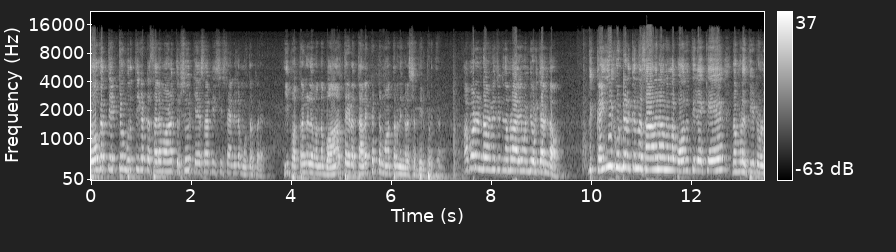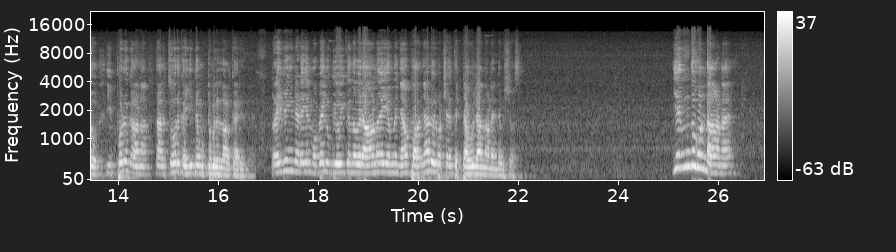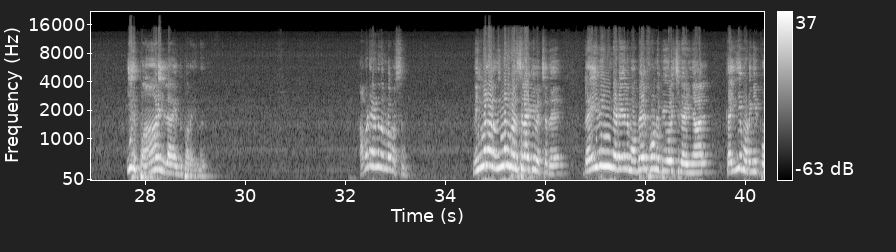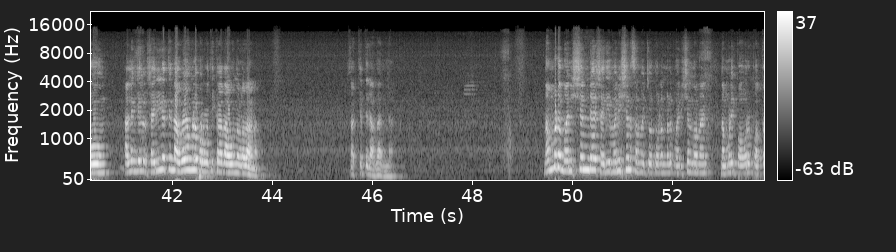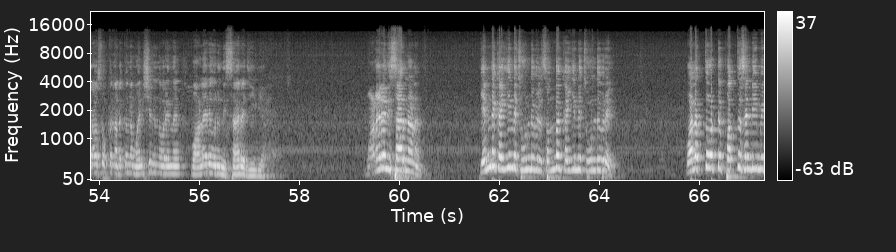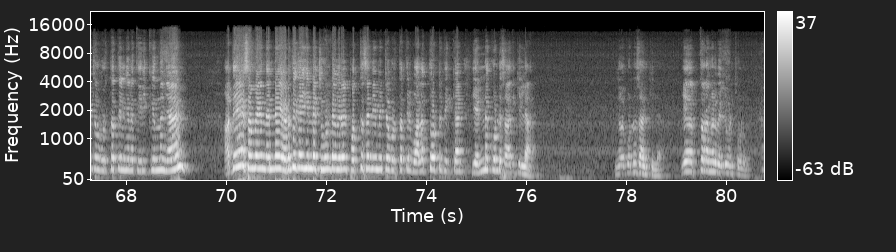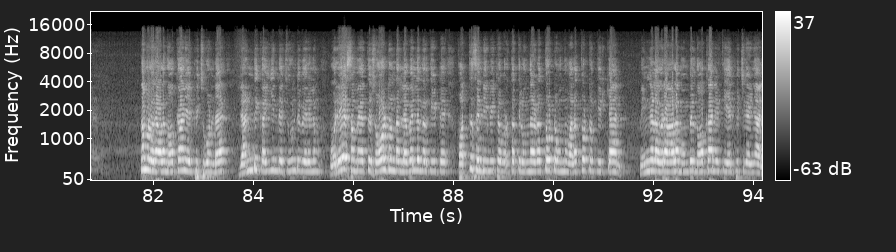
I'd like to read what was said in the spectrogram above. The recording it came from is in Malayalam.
ലോകത്തെ ഏറ്റവും വൃത്തികെട്ട സ്ഥലമാണ് Thrissur K S R T C സ്റ്റാൻഡിലെ മൂത്രപ്പുര. ഈ പത്രങ്ങളിൽ വന്ന വാർത്തയുടെ തലക്കെട്ട് മാത്രം നിങ്ങളെ ശ്രദ്ധയിൽപ്പെടുത്തുകയാണ് അപ്പോൾ എന്താണെന്ന് വെച്ചിട്ട് നമ്മൾ ആരെയും വണ്ടി ഓടിക്കാറുണ്ടോ? ഇത് കൈ കൊണ്ടെടുക്കുന്ന സാധനം എന്നുള്ള ബോധത്തിലേക്കേ നമ്മൾ എത്തിയിട്ടുള്ളൂ. ഇപ്പോഴും കാണാം തലച്ചോറ് കയ്യിന്റെ മുട്ടുമിലുള്ള ആൾക്കാർ ഡ്രൈവിങ്ങിന്റെ ഇടയിൽ മൊബൈൽ ഉപയോഗിക്കുന്നവരാണ് എന്ന് ഞാൻ പറഞ്ഞാൽ ഒരു പക്ഷേ തെറ്റാവില്ല എന്നാണ് എന്റെ വിശ്വാസം. എന്തുകൊണ്ടാണ് ഇത് പാടില്ല എന്ന് പറയുന്നത്? അവിടെയാണ് നമ്മുടെ പ്രശ്നം. നിങ്ങൾ നിങ്ങൾ മനസ്സിലാക്കി വെച്ചത് ഡ്രൈവിങ്ങിന്റെ ഇടയിൽ മൊബൈൽ ഫോൺ ഉപയോഗിച്ച് കഴിഞ്ഞാൽ കൈ മുടങ്ങിപ്പോവും അല്ലെങ്കിൽ ശരീരത്തിന്റെ അവയവങ്ങൾ പ്രവർത്തിക്കാതാവും എന്നുള്ളതാണ്. സത്യത്തിൽ അതല്ല. നമ്മുടെ മനുഷ്യന്റെ ശരീരം മനുഷ്യനെ സംബന്ധിച്ചിടത്തോളം മനുഷ്യൻ എന്ന് പറഞ്ഞാൽ നമ്മൾ ഈ പവറും പത്രാസും ഒക്കെ നടക്കുന്ന മനുഷ്യൻ എന്ന് പറയുന്നത് വളരെ ഒരു നിസ്സാര ജീവിയാണ്. വളരെ നിസ്സാരനാണ്. എന്റെ കയ്യിന്റെ ചൂണ്ടുവിരൽ സ്വന്തം കയ്യിന്റെ ചൂണ്ടുവിരൽ. വലത്തോട്ട് പത്ത് സെന്റിമീറ്റർ വൃത്തത്തിൽ ഇങ്ങനെ തിരിക്കുന്ന ഞാൻ അതേ സമയം തന്നെ ഇടത് കൈയിന്റെ ചൂണ്ടുവിരൽ പത്ത് സെന്റിമീറ്റർ വൃത്തത്തിൽ വലത്തോട്ട് തിരിക്കാൻ എന്നെ കൊണ്ട് സാധിക്കില്ല. നിങ്ങളെ കൊണ്ടും സാധിക്കില്ല. എത്ര നിങ്ങൾ വെല്ലുവിളിച്ചോളൂ. നമ്മൾ ഒരാളെ നോക്കാൻ ഏൽപ്പിച്ചുകൊണ്ട് രണ്ട് കൈയിന്റെ ചൂണ്ടുവിരലും ഒരേ സമയത്ത് ഷോൾഡറിന്റെ ലെവലിൽ നിർത്തിയിട്ട് പത്ത് സെന്റിമീറ്റർ വൃത്തത്തിൽ ഒന്ന് ഇടത്തോട്ടും ഒന്ന് വലത്തോട്ടും തിരിക്കാൻ നിങ്ങളെ ഒരാളെ മുമ്പിൽ നോക്കാനിരുത്തി ഏൽപ്പിച്ചു കഴിഞ്ഞാൽ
